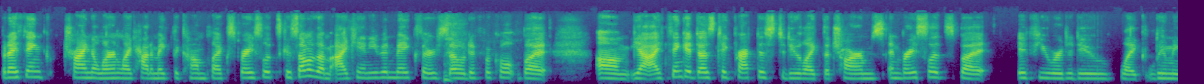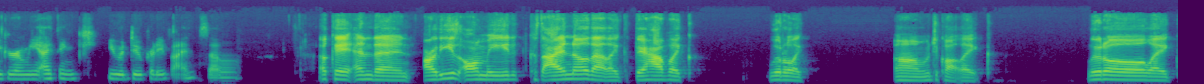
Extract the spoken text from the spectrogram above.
but I think trying to learn like how to make the complex bracelets, because some of them I can't even make, they're so difficult. But um, yeah, I think it does take practice to do like the charms and bracelets. But if you were to do like loomigurumi, I think you would do pretty fine. So Okay, and then are these all made cuz I know that like they have like little like um what do you call it like little like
